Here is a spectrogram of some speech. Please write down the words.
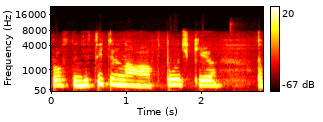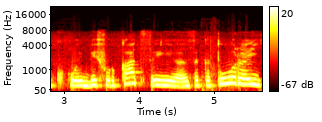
просто действительно в точке такой бифуркации, за которой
